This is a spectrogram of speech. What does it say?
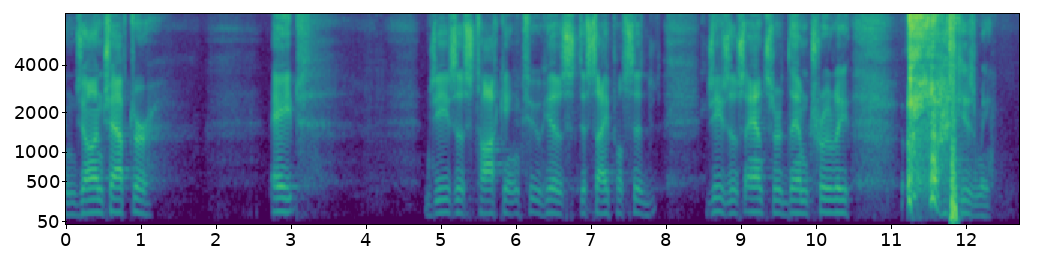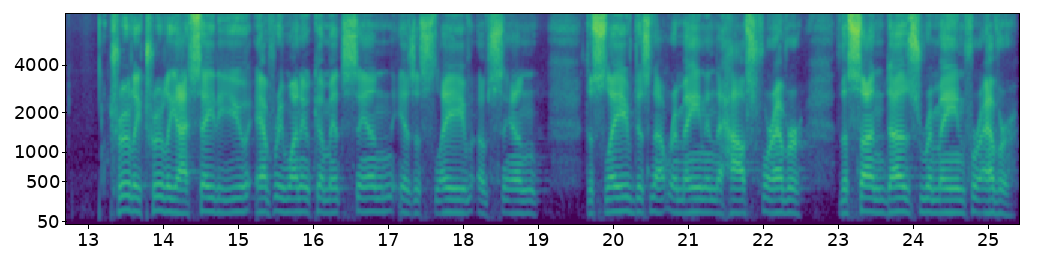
in John chapter 8, Jesus talking to his disciples said, Jesus answered them truly, excuse me, truly, truly, I say to you, everyone who commits sin is a slave of sin. The slave does not remain in the house forever, the Son does remain forever.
